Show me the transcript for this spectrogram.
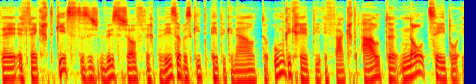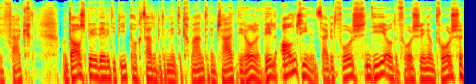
Den Effekt gibt es, das ist wissenschaftlich bewiesen, aber es gibt eben genau den umgekehrten Effekt, auch den Nocebo-Effekt. Und da spielen eben die Beipackzettel bei den Medikamenten eine entscheidende Rolle, weil anscheinend sagen Forschende oder Forscherinnen und Forscher,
